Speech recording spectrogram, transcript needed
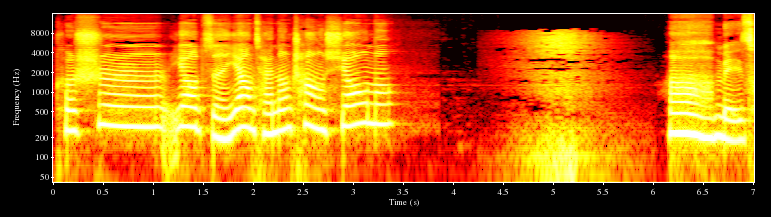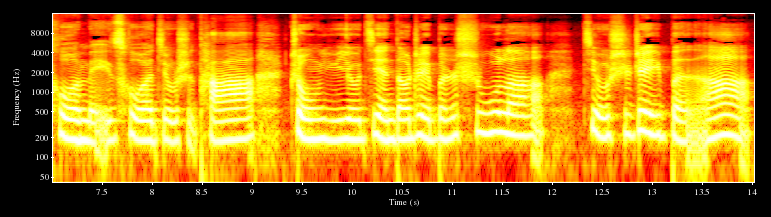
可是要怎样才能畅销呢？啊，没错，没错，就是他！终于又见到这本书了，就是这一本啊！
